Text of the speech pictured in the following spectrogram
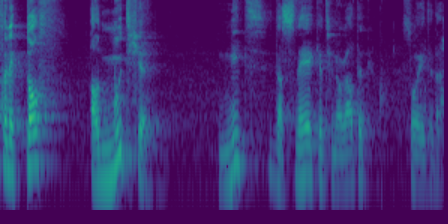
vind ik tof, al moet je niet dat snijden, kun je nog altijd zo eten dat.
